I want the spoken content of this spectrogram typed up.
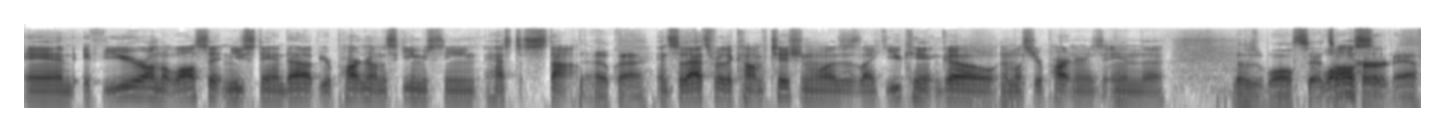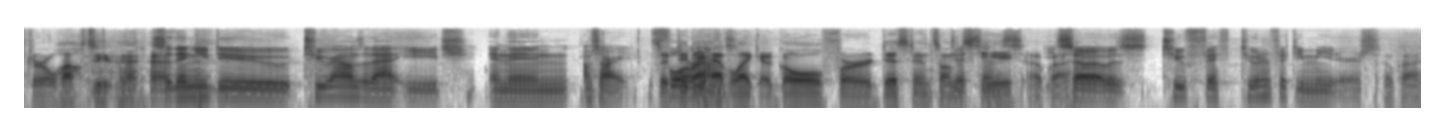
And if you're on the wall sit and you stand up, your partner on the ski machine has to stop. Okay. And so that's where the competition was. Is like you can't go mm-hmm. unless your partner is in the Those wall sets Wall will sit. hurt after a while too. so then you do two rounds of that each, and then I'm sorry, so four did you have like a goal for distance on distance. the ski? Okay. So it was two fif- 250 meters. okay.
